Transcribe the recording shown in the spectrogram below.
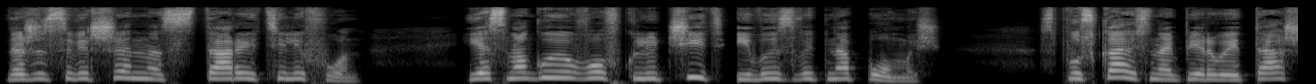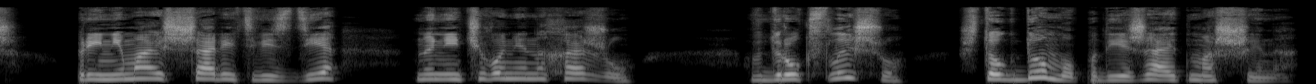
даже совершенно старый телефон. Я смогу его включить и вызвать на помощь. Спускаюсь на первый этаж, принимаюсь шарить везде — но ничего не нахожу. Вдруг слышу, что к дому подъезжает машина.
